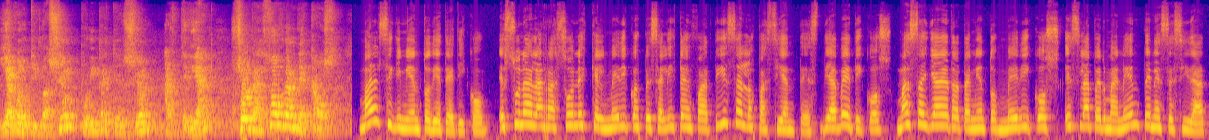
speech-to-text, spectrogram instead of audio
y a continuación por hipertensión arterial. Son las dos grandes causas. Mal seguimiento dietético es una de las razones que el médico especialista enfatiza en los pacientes diabéticos. Más allá de tratamientos médicos, es la permanente necesidad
